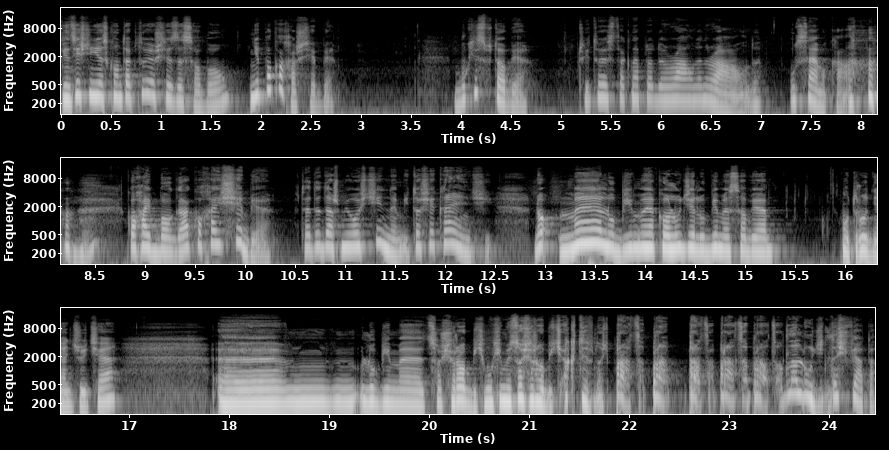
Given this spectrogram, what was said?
Więc jeśli nie skontaktujesz się ze sobą, nie pokochasz siebie. Bóg jest w tobie. Czyli to jest tak naprawdę round and round. Ósemka. Mhm. kochaj Boga, kochaj siebie. Wtedy dasz miłość innym i to się kręci. No, my lubimy, jako ludzie lubimy sobie utrudniać życie, lubimy coś robić, musimy coś robić, aktywność, praca, pra, praca, praca, praca dla ludzi, dla świata.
